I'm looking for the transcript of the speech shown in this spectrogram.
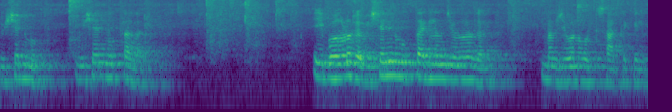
ವಿಷಯ ಮುಕ್ತ. ವಿಷಯ ಮುಕ್ತ ಅಲ್ಲ. ಈ ಬೋಧೊಳಗೆ ವಿಷಯದಿಂದ ಮುಕ್ತ ಆಗಿಲ್ಲ ನಮ್ಮ ಜೀವನದೊಳಗೆ ನಮ್ಮ ಜೀವನ ಒಟ್ಟು ಸಾರ್ಥಕ ಇಲ್ಲ.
